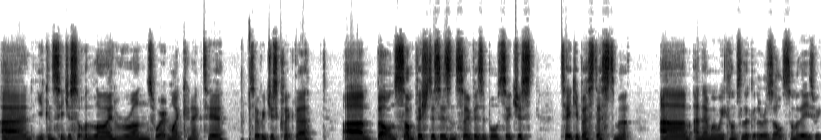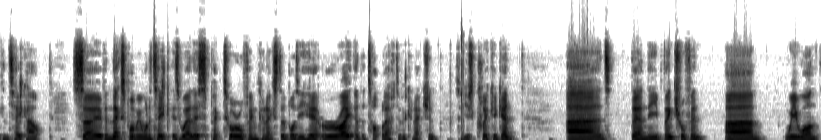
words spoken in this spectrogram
and you can see just sort of a line runs where it might connect here. So if we just click there, um, but on some fish this isn't so visible. So just take your best estimate um, and then when we come to look at the results, some of these we can take out. So the next point we want to take is where this pectoral fin connects to the body here, right at the top left of the connection. So just click again. And then the ventral fin, um, we want,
